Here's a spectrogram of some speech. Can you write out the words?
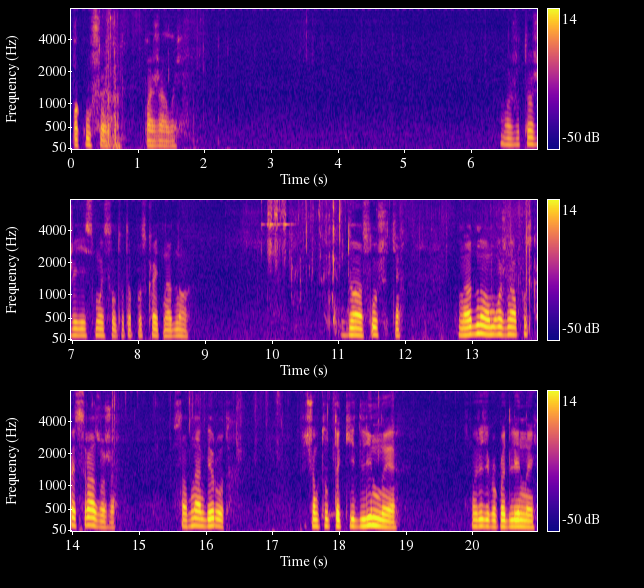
покушаю, пожалуй. Может тоже есть смысл тут опускать на дно. Да, слушайте, на дно можно опускать сразу же. Со дна берут. Причем тут такие длинные. Смотрите, какой длинный.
